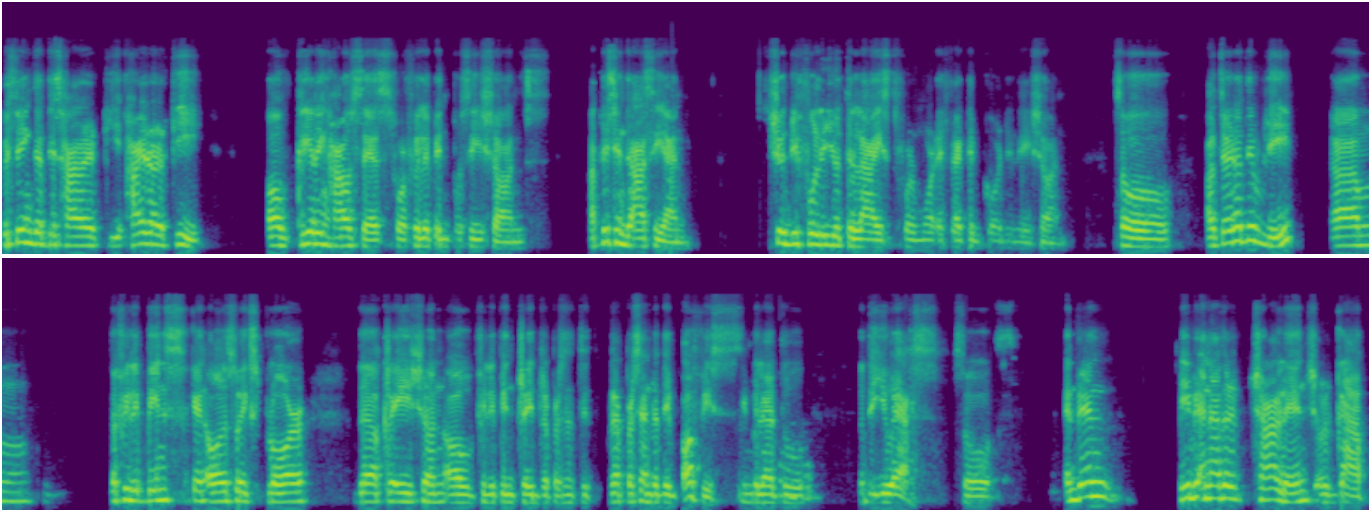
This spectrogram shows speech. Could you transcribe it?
We think that this hierarchy, hierarchy of clearing houses for Philippine positions, at least in the ASEAN, should be fully utilized for more effective coordination. So alternatively, um, the Philippines can also explore the creation of Philippine Trade Representative, Representative Office, similar to, mm-hmm. to the US. So, and then maybe another challenge or gap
